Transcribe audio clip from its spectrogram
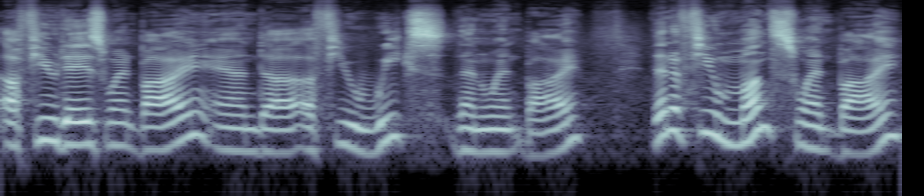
a few days went by, and uh, a few weeks then went by. Then a few months went by,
